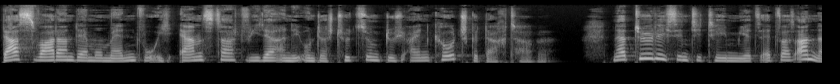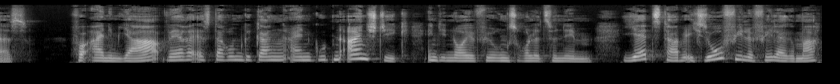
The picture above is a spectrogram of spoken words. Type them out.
das war dann der Moment, wo ich ernsthaft wieder an die Unterstützung durch einen Coach gedacht habe. Natürlich sind die Themen jetzt etwas anders. Vor einem Jahr wäre es darum gegangen, einen guten Einstieg in die neue Führungsrolle zu nehmen. Jetzt habe ich so viele Fehler gemacht,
